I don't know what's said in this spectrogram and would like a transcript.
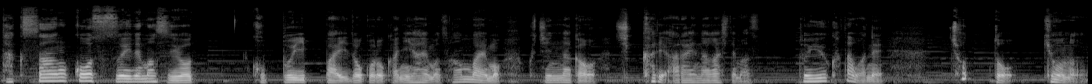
たくさんこうすすいでますよコップ1杯どころか2杯も3杯も口の中をしっかり洗い流してますという方はねちょっと今日の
